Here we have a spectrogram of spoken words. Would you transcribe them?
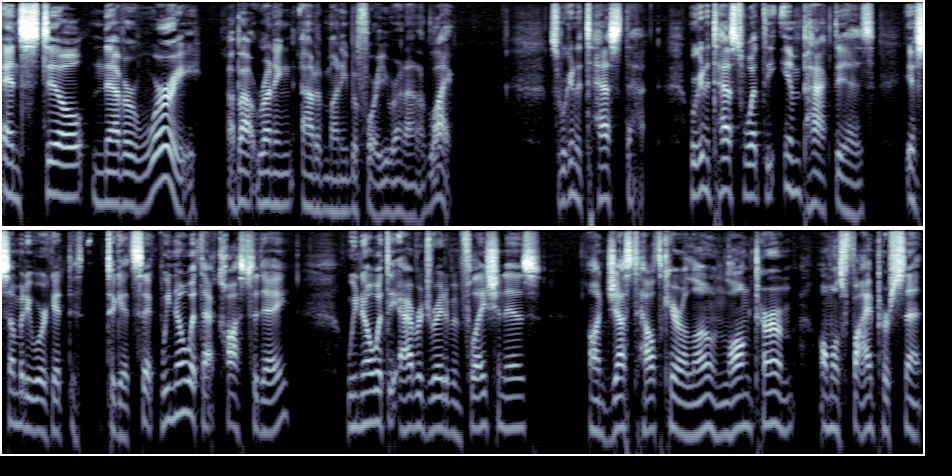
and still never worry about running out of money before you run out of life. So, we're going to test that. We're going to test what the impact is if somebody were get to, to get sick. We know what that costs today. We know what the average rate of inflation is on just healthcare alone, long term, almost 5%.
